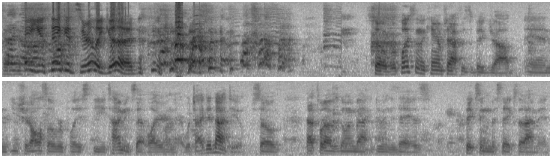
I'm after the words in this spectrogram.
Hey, you think it's really good? so replacing the camshaft is a big job, and you should also replace the timing set while you're in there, which I did not do. So that's what I was going back and doing today is fixing the mistakes that I made.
